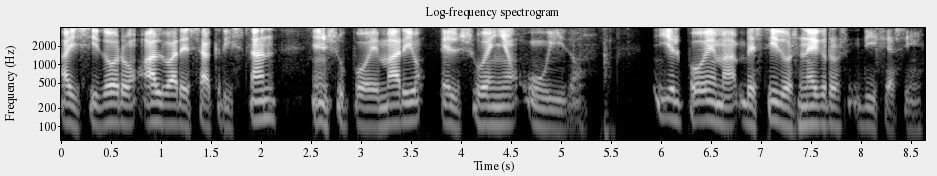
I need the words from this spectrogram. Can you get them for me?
a Isidoro Álvarez Sacristán en su poemario El sueño huido. Y el poema Vestidos Negros dice así.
